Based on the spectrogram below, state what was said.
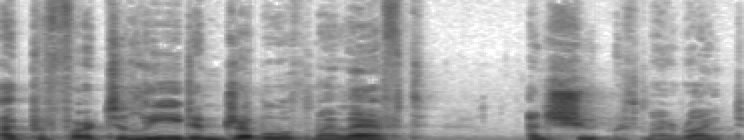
I prefer to lead and dribble with my left and shoot with my right.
